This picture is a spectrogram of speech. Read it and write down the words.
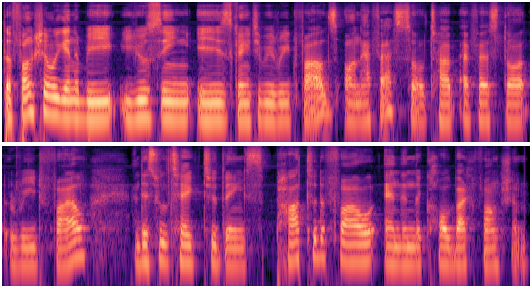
The function we're going to be using is going to be read files on fs. So type fs.read file and this will take two things, path to the file and then the callback function.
